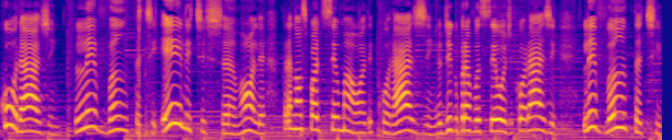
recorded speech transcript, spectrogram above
Coragem, levanta-te, ele te chama. Olha, para nós pode ser uma ordem, coragem. Eu digo para você hoje: coragem, levanta-te,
